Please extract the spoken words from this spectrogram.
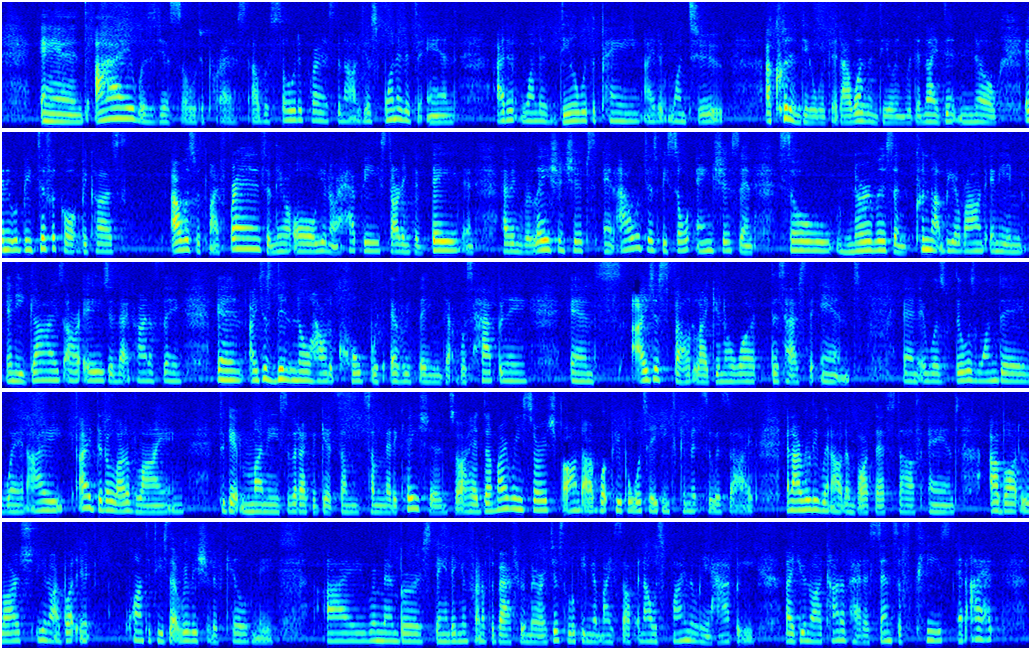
And I was just so depressed. I was so depressed and I just wanted it to end. I didn't want to deal with the pain. I didn't want to I couldn't deal with it. I wasn't dealing with it, and I didn't know. And it would be difficult because I was with my friends, and they're all, you know, happy, starting to date and having relationships, and I would just be so anxious and so nervous, and could not be around any any guys our age and that kind of thing. And I just didn't know how to cope with everything that was happening, and I just felt like, you know what, this has to end and it was there was one day when I I did a lot of lying to get money so that I could get some some medication. So I had done my research, found out what people were taking to commit suicide, and I really went out and bought that stuff. And I bought large, you know, I bought eh, quantities that really should have killed me. I remember standing in front of the bathroom mirror, just looking at myself, and I was finally happy. Like you know, I kind of had a sense of peace, and I had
